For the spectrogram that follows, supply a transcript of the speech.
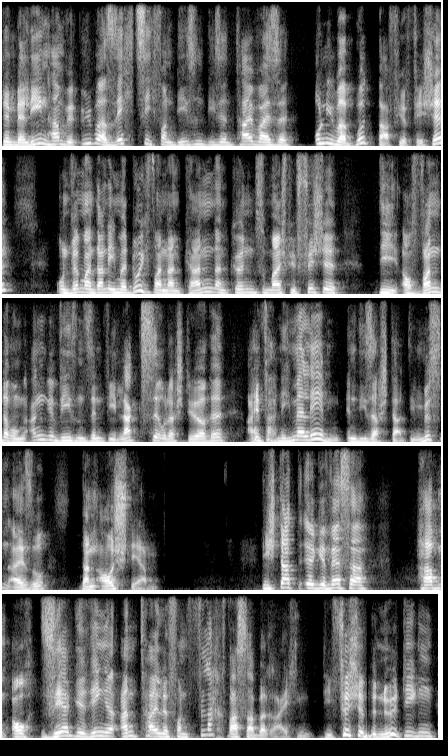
Und in Berlin haben wir über 60 von diesen, die sind teilweise unüberbrückbar für Fische. Und wenn man dann nicht mehr durchwandern kann, dann können zum Beispiel Fische die auf Wanderungen angewiesen sind, wie Lachse oder Störe, einfach nicht mehr leben in dieser Stadt. Die müssen also dann aussterben. Die Stadtgewässer haben auch sehr geringe Anteile von Flachwasserbereichen. Die Fische benötigen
